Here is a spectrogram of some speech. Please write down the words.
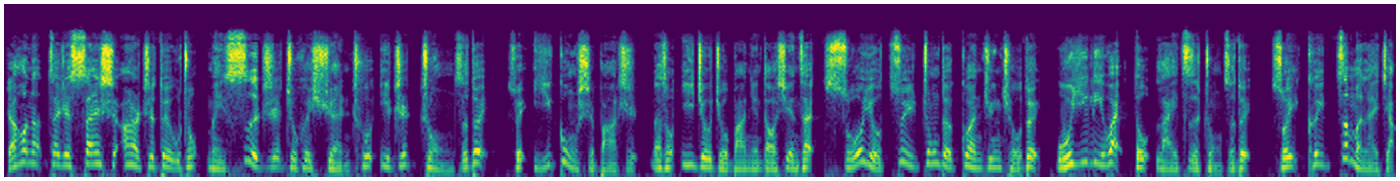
然后呢，在这三十二支队伍中，每四支就会选出一支种子队，所以一共是八支。那从一九九八年到现在，所有最终的冠军球队无一例外都来自种子队，所以可以这么来讲，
